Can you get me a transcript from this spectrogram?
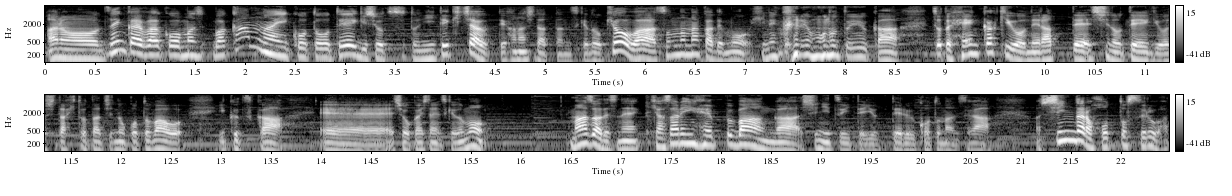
あの前回はこう、ま、分かんないことを定義しようとすると似てきちゃうっていう話だったんですけど今日はそんな中でもひねくれ者というかちょっと変化球を狙って死の定義をした人たちの言葉をいくつか、えー、紹介したいんですけどもまずはですねキャサリン・ヘップバーンが死について言ってることなんですが死んだらホッとするわ。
